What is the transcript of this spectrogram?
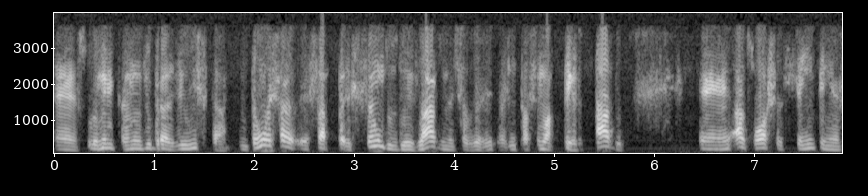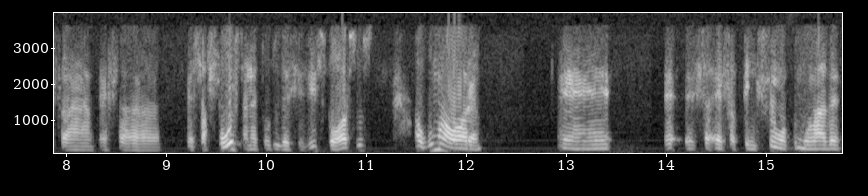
é, sul-americana onde o Brasil está. Então, essa, essa pressão dos dois lados, né, a gente está sendo apertado, é, as rochas sentem essa, essa, essa força, né, todos esses esforços. Alguma hora, é, é, essa, essa tensão acumulada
